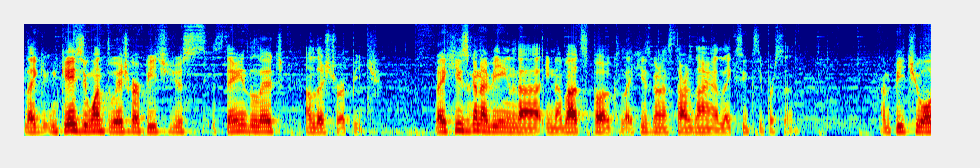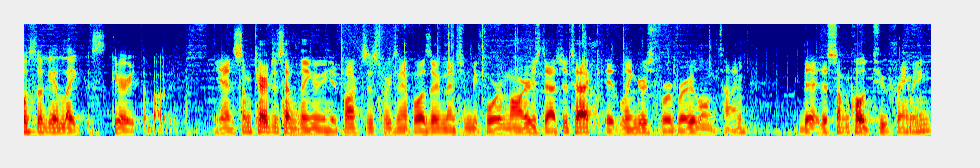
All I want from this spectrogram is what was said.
like in case you want to edge guard Pichu, just stay in the ledge and ledge trap Pichu. Like he's gonna be in the in a bad spot. Like he's gonna start dying at like 60%. And Pichu also get like scared about it. Yeah, and some characters have lingering hitboxes. For example, as I mentioned before, Mario's dash attack, it lingers for a very long time. There's something called two framing.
